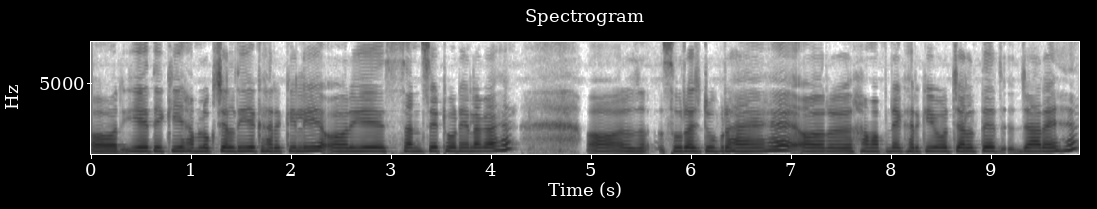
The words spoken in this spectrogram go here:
और ये देखिए हम लोग चल दिए घर के लिए और ये सनसेट होने लगा है और सूरज डूब रहा है और हम अपने घर की ओर चलते जा रहे हैं।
